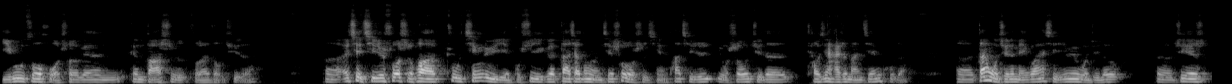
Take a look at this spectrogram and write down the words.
一路坐火车跟跟巴士走来走去的。呃，而且其实说实话，住青旅也不是一个大家都能接受的事情。他其实有时候觉得条件还是蛮艰苦的。呃，但我觉得没关系，因为我觉得，呃，这些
